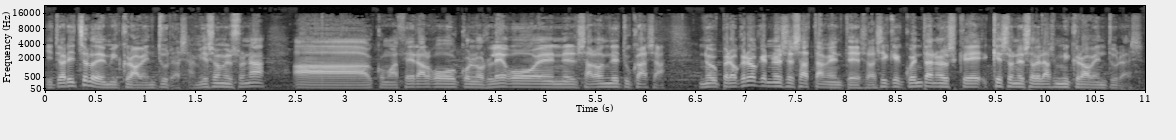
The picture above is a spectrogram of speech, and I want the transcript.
Y tú has dicho lo de microaventuras. A mí eso me suena a como hacer algo con los Lego en el salón de tu casa. No, pero creo que no es exactamente eso. Así que cuéntanos qué, son eso de las microaventuras.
